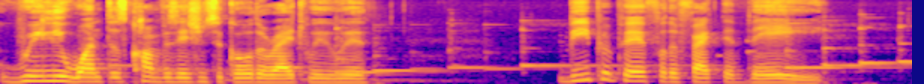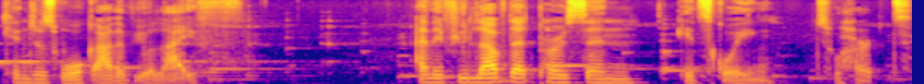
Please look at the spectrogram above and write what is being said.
really want this conversation to go the right way with. Be prepared for the fact that they can just walk out of your life. And if you love that person, it's going to hurt.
